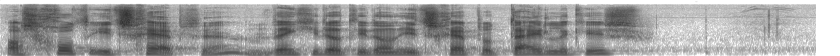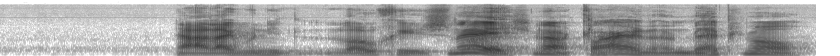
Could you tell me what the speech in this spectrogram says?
als God iets schept, hè, Hm. denk je dat hij dan iets schept wat tijdelijk is? Ja, lijkt me niet logisch. Nee, maar- nou klaar, dan heb je hem al.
